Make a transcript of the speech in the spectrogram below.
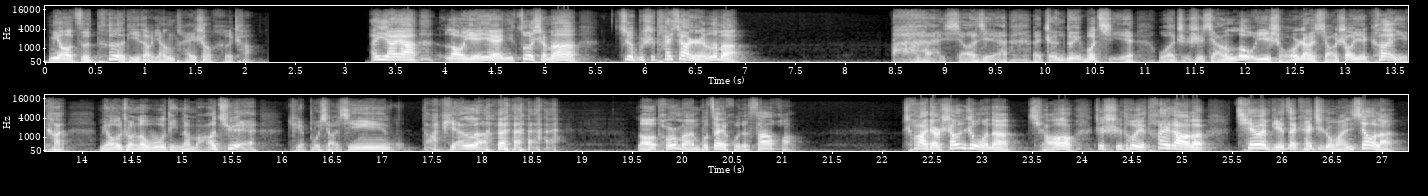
妙子特地到阳台上喝茶。哎呀呀，老爷爷，你做什么？这不是太吓人了吗？哎，小姐，真对不起，我只是想露一手，让小少爷看一看。瞄准了屋顶的麻雀，却不小心打偏了。老头满不在乎的撒谎，差点伤着我呢。瞧，这石头也太大了，千万别再开这种玩笑了。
